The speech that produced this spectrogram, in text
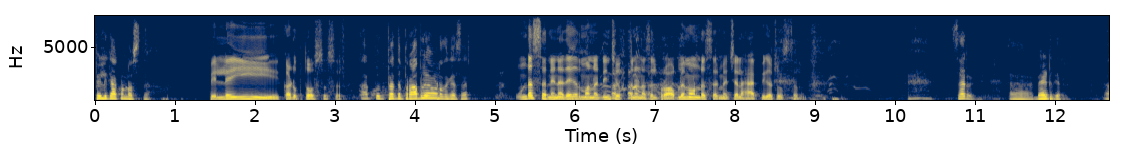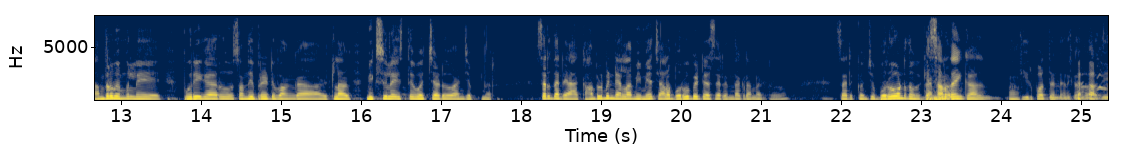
పెళ్ళి కాకుండా వస్తుందా? పెళ్ళయి కడుపుతో వస్తుంది సార్. పెద్ద ప్రాబ్లం ఉండదు కదా సార్? ఉండదు సార్ నేను అదే కదా మొన్నటి నుంచి చెప్తున్నాను. అసలు ప్రాబ్లమే ఉండదు సార్. మీరు చాలా హ్యాపీగా చూస్తారు. సార్ డైరెక్ట్ గారు అందరూ మిమ్మల్ని పూరి గారు సందీప్ రెడ్డి వంగ ఇట్లా మిక్సీలో ఇస్తే వచ్చాడు అని చెప్తున్నారు. సార్ దాన్ని ఆ కాంప్లిమెంట్ ఎలా మీ మీద చాలా బరువు పెట్టారు సార్ ఇందాక అన్నట్టు. సార్ కొంచెం బరువు ఉంటుంది సరదా కాదు. తీరిపోద్దండి వెనకాల అది.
